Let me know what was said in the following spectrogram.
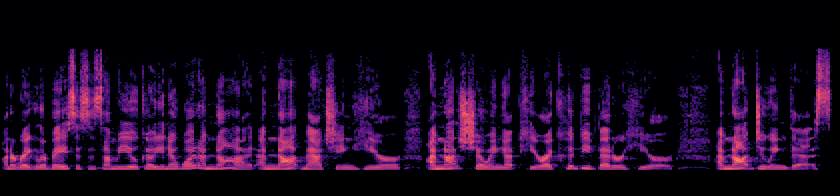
on a regular basis. And some of you go, you know what? I'm not. I'm not matching here. I'm not showing up here. I could be better here. I'm not doing this.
